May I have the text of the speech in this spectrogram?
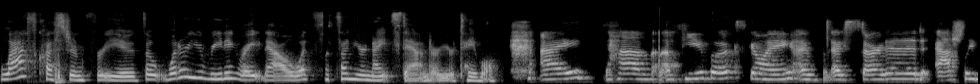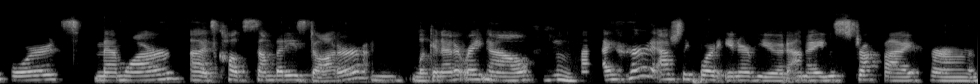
last question for you. So what are you reading right now? What's what's on your nightstand or your table? I have a few books going. I've, I've started Ashley Ford's memoir. Uh, it's called Somebody's Daughter. I'm looking at it right now. Mm. I heard Ashley Ford interviewed and I was struck by her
